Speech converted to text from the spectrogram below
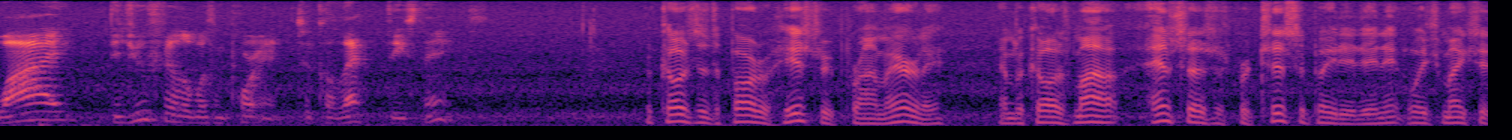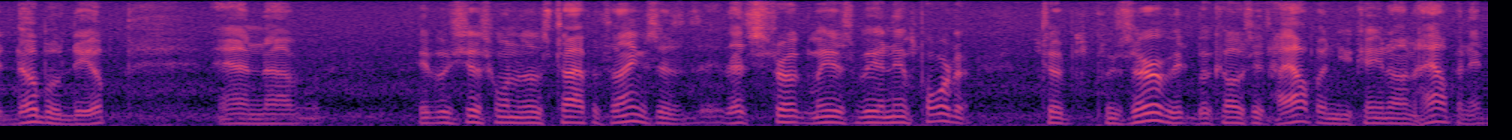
Why did you feel it was important to collect these things? Because it's a part of history primarily, and because my ancestors participated in it, which makes it double dip. And um, it was just one of those type of things that, that struck me as being important to preserve it because it happened. You can't unhappen it,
